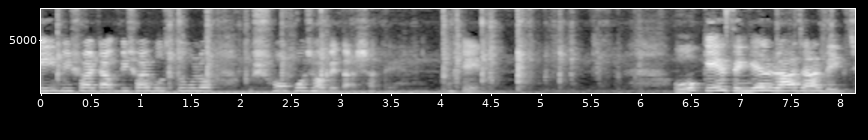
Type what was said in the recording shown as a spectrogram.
এই বিষয়টা, বিষয়বস্তুগুলো খুব সহজ হবে তার সাথে। ওকে ওকে সিঙ্গেলরা যারা দেখছ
